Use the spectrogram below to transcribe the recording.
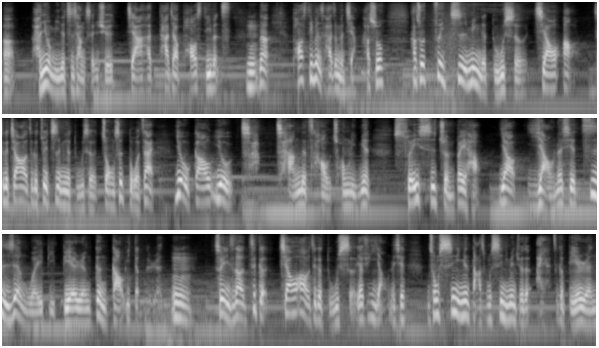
啊、呃、很有名的职场神学家，他他叫 Paul Stevens。嗯，那 Paul Stevens 他这么讲，他说他说最致命的毒蛇骄傲，这个骄傲这个最致命的毒蛇总是躲在又高又长长的草丛里面，随时准备好。要咬那些自认为比别人更高一等的人，嗯，所以你知道这个骄傲这个毒蛇要去咬那些你从心里面打从心里面觉得，哎呀，这个别人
